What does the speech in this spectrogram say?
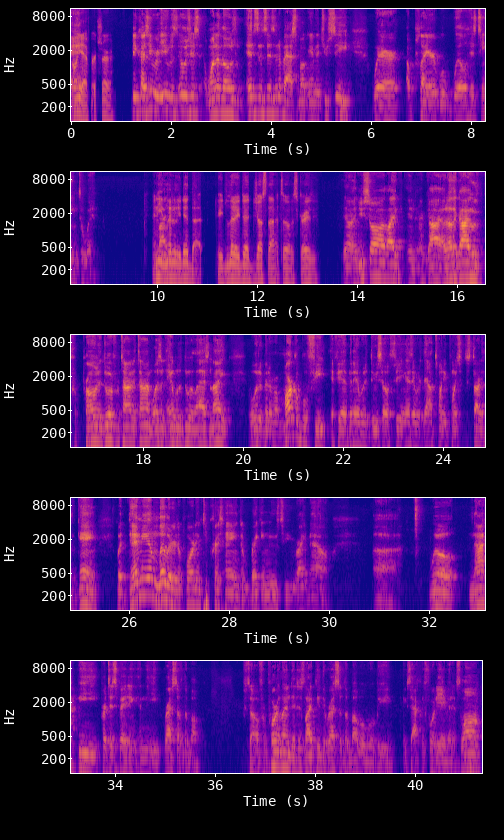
Oh, yeah, for sure. because he, were, he was it was just one of those instances in a basketball game that you see where a player will will his team to win. And he Like- literally did that. He literally did just that, too. It's crazy. You know, and you saw like in a guy, another guy who's prone to do it from time to time, wasn't able to do it last night. It would have been a remarkable feat if he had been able to do so, seeing as they were down 20 points at the start of the game. But Damian Lillard, according to Chris Haynes, I'm breaking news to you right now, uh, will not be participating in the rest of the bubble. So for Portland, it is likely the rest of the bubble will be exactly 48 minutes long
